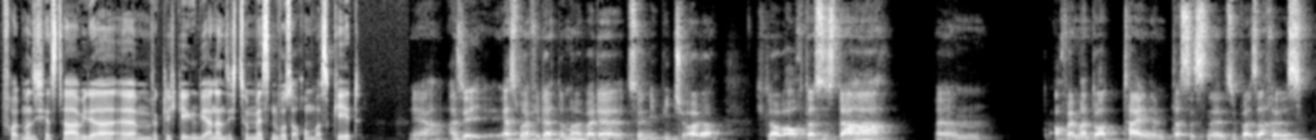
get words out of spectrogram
freut man sich jetzt da wieder ähm, wirklich gegen die anderen sich zu messen, wo es auch um was geht? Ja, also erstmal vielleicht nochmal bei der zur New Beach Order. Ich glaube auch, dass es da, ähm, auch wenn man dort teilnimmt, dass es eine super Sache ist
